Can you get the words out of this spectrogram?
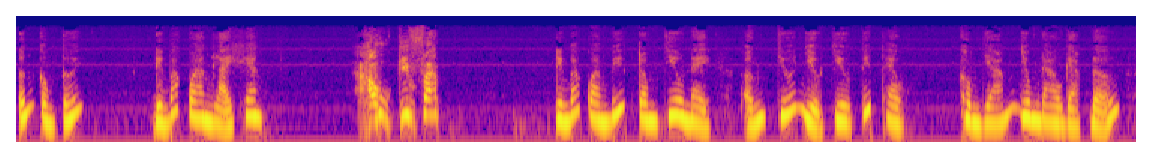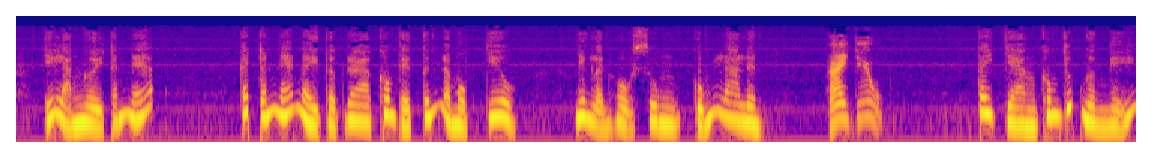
tấn công tới. Điền bá quan lại khen. Hảo kiếm pháp. Điền bá quan biết trong chiêu này ẩn chứa nhiều chiêu tiếp theo. Không dám dung đao gạt đỡ chỉ lặng người tránh né. Cách tránh né này thật ra không thể tính là một chiêu nhưng lệnh hồ sung cũng la lên. Hai chiêu. Tay chàng không chút ngừng nghỉ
